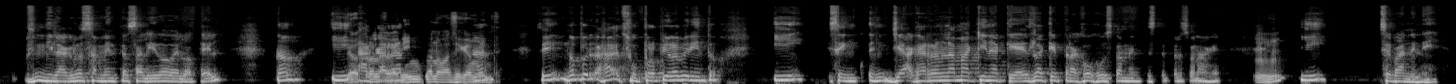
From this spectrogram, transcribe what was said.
milagrosamente ha salido del hotel, ¿no? Y de otro laberinto, ¿no? Básicamente. sí, no, pero su propio laberinto. Y se ya agarran la máquina que es la que trajo justamente este personaje y se van en ella.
